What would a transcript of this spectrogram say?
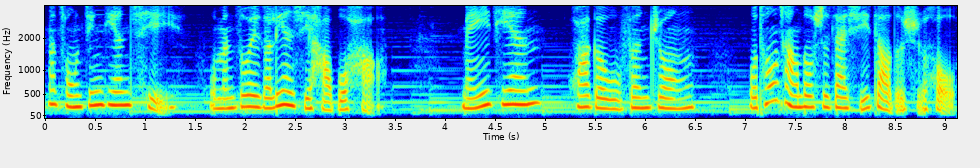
那从今天起，我们做一个练习好不好？每一天花个五分钟。”我通常都是在洗澡的时候，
